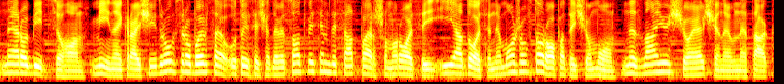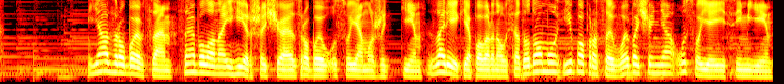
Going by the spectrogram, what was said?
Не робіть цього. Мій найкращий друг зробив це у 1981 році, і я досі не можу второпати чому. Не знаю, що я вчинив не так. Я зробив це. Це було найгірше, що я зробив у своєму житті. За рік я повернувся додому і попросив вибачення у своєї сім'ї.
